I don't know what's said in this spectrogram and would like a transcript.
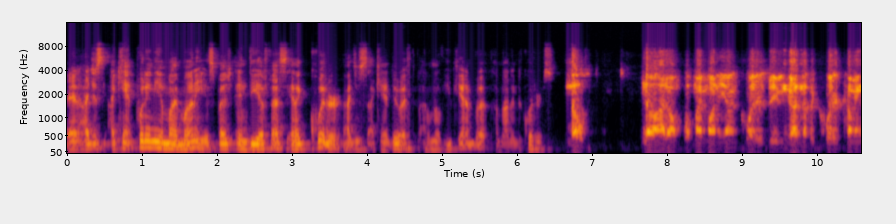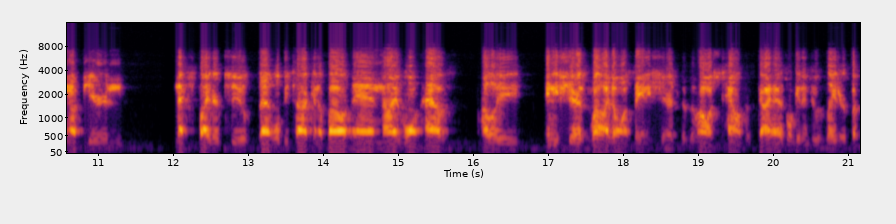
And I just I can't put any of my money, especially in DFS, in a quitter. I just I can't do it. I don't know if you can, but I'm not into quitters. Nope. No, I don't put my money on quitters. We even got another quitter coming up here in next fight or two that we'll be talking about, and I won't have probably any shares. Well, I don't want to say any shares because of how much talent this guy has. We'll get into it later, but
